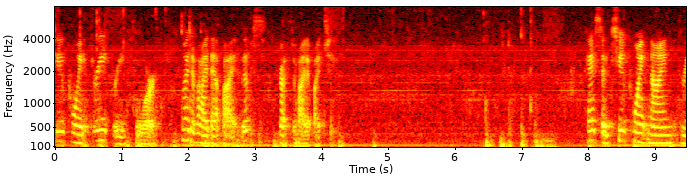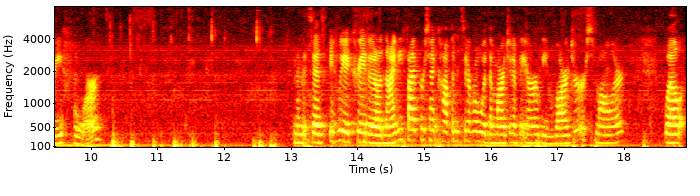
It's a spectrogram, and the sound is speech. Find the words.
2.334. To divide that by, oops, forgot to divide it by 2. Okay, so 2.934. And then it says if we had created a 95% confidence interval, would the margin of error be larger or smaller? Well,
